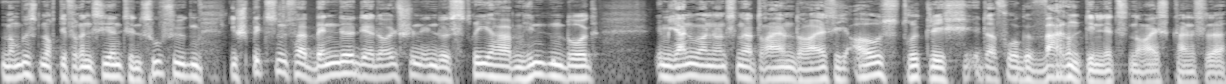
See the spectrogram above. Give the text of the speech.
man muss noch differenzierend hinzufügen, die Spitzenverbände der deutschen Industrie haben Hindenburg im Januar 1933 ausdrücklich davor gewarnt, den letzten Reichskanzler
